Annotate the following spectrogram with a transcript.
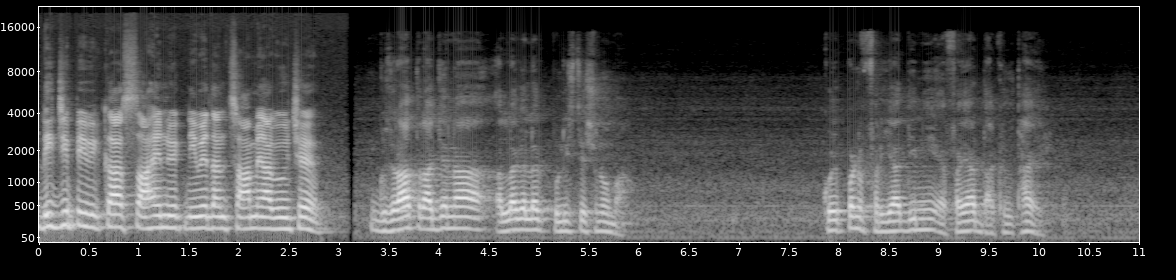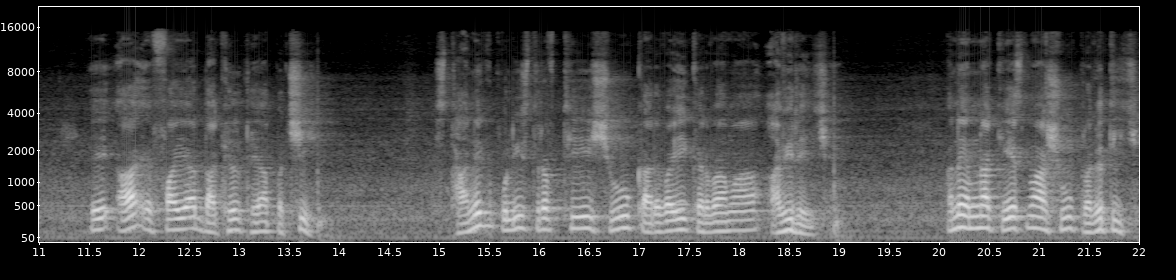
ડીજીપી વિકાસ સહાયનું એક નિવેદન સામે આવ્યું છે. ગુજરાત રાજ્યના અલગ અલગ પોલીસ સ્ટેશનોમાં કોઈપણ ફરિયાદીની એફઆઈઆર દાખલ થાય, એ આ એફઆઈઆર દાખલ થયા પછી સ્થાનિક પોલીસ તરફથી શું કાર્યવાહી કરવામાં આવી રહી છે અને એમના કેસમાં શું પ્રગતિ છે,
